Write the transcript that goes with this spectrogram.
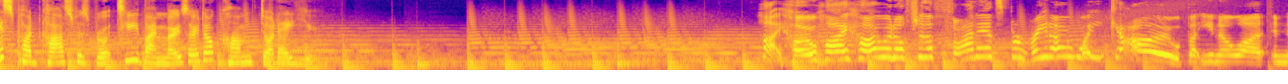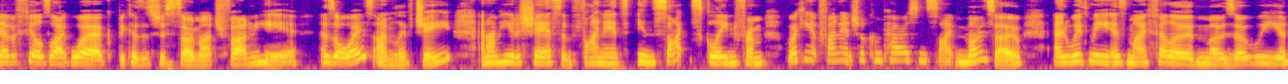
This podcast was brought to you by mozo.com.au. Hi ho, hi ho, and off to the finance burrito we go. But you know what? It never feels like work because it's just so much fun here. As always, I'm Liv G, and I'm here to share some finance insights gleaned from working at financial comparison site Mozo. And with me is my fellow Mozoian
